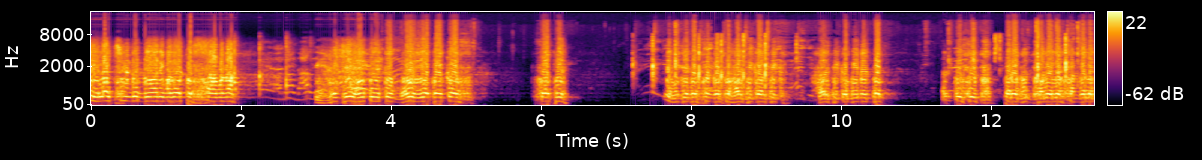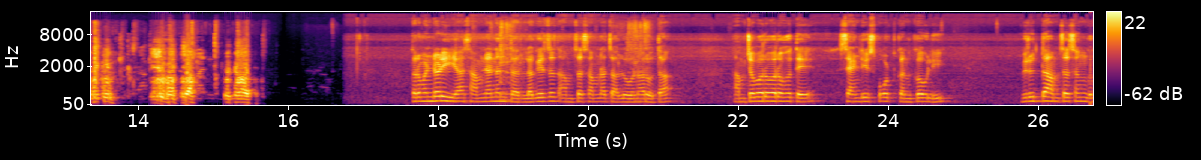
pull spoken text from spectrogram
पहिला चेंडू आणि मला तो सामना विजय होतोय तो मूळ या प्रकाश विजेता संघाचं हार्दिक हार्दिक हार्दिक अभिनंदन. तसेच पराभूत झालेल्या संघाला देखील शुभेच्छा. धन्यवाद. तर मंडळी या सामन्यानंतर लगेचच आमचा सामना चालू होणार होता. आमच्याबरोबर होते सँडी स्पोर्ट कणकवली. विरुद्ध आमचा संघ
